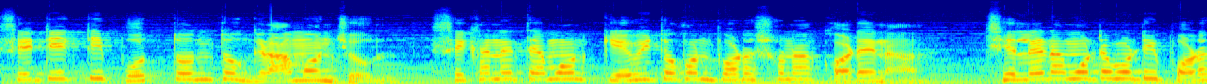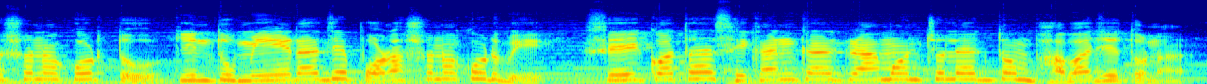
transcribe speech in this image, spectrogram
সেটি একটি প্রত্যন্ত গ্রাম অঞ্চল। সেখানে তেমন কেউই তখন পড়াশোনা করে না। ছেলেরা মোটামুটি পড়াশোনা করত, কিন্তু মেয়েরা যে পড়াশোনা করবে, সেই কথা সেখানকার গ্রাম অঞ্চলে একদম ভাবা যেত না।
